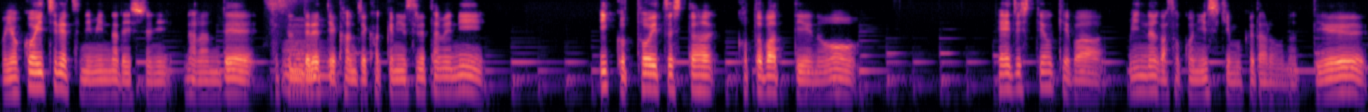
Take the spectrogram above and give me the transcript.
う横一列にみんなで一緒に並んで進んでるっていう感じで確認するために、一個統一した言葉っていうのを提示しておけばみんながそこに意識向くだろうなっていう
